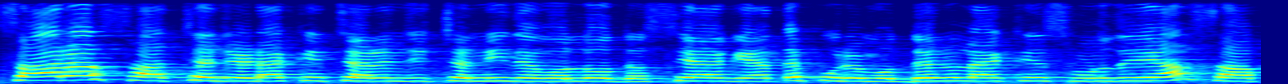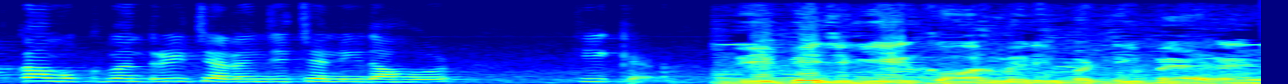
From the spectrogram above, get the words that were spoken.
ਸਾਰਾ ਸੱਚ ਜਿਹੜਾ ਕਿ ਚਰਨਜੀਤ ਚੰਨੀ ਦੇ ਵੱਲੋਂ ਦੱਸਿਆ ਗਿਆ ਤੇ ਪੂਰੇ ਮੁੱਦੇ ਨੂੰ ਲੈ ਕੇ ਸੁਣਦੇ ਆ ਸਾਬਕਾ ਮੁੱਖ ਮੰਤਰੀ ਚਰਨਜੀਤ ਚੰਨੀ ਦਾ ਹੋਰ ਕੀ ਕਹਿਣਾ? ਬੀਬੀ ਜਗੀਰ ਕੌਰ ਮੇਰੀ ਵੱਡੀ ਭੈਣ ਹੈ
